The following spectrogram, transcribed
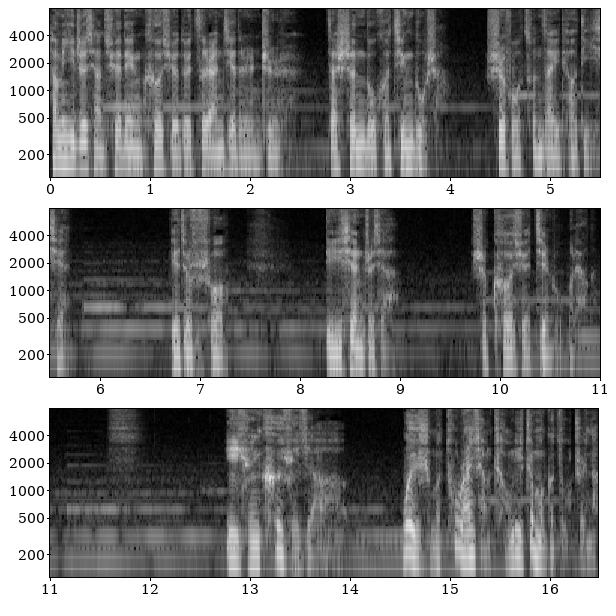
他们一直想确定科学对自然界的认知在深度和精度上是否存在一条底线，也就是说，底线之下是科学进入不了的。一群科学家为什么突然想成立这么个组织呢？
